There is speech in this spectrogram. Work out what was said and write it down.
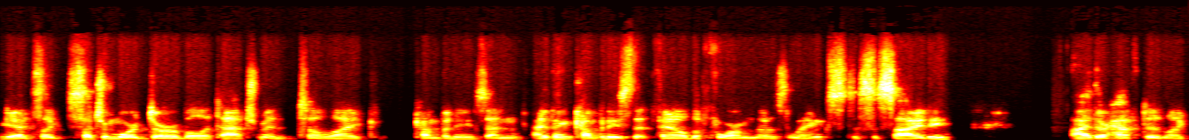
yeah it's like such a more durable attachment to like companies and i think companies that fail to form those links to society either have to like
